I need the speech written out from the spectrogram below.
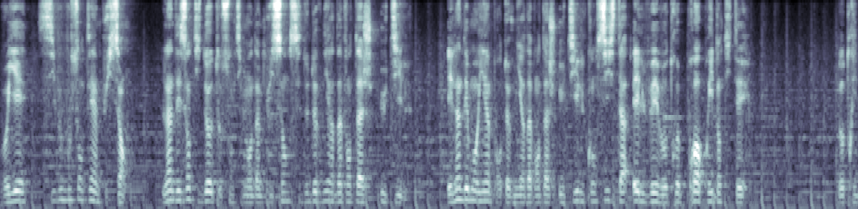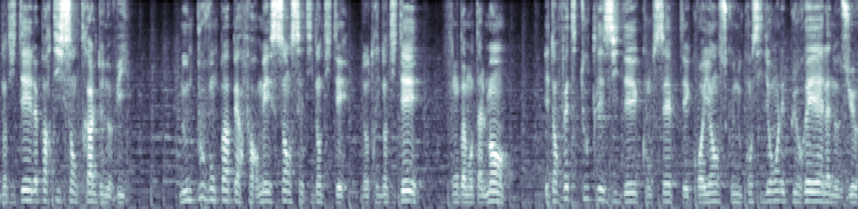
Voyez, si vous vous sentez impuissant, l'un des antidotes au sentiment d'impuissance, c'est de devenir davantage utile. Et l'un des moyens pour devenir davantage utile consiste à élever votre propre identité. Notre identité est la partie centrale de nos vies. Nous ne pouvons pas performer sans cette identité. Notre identité, fondamentalement, est en fait toutes les idées, concepts et croyances que nous considérons les plus réels à nos yeux.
